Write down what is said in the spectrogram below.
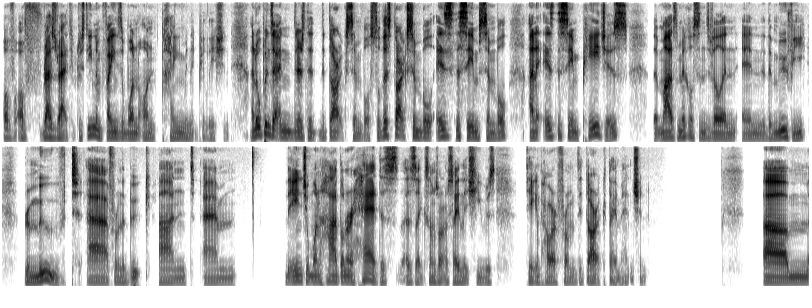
of of resurrecting Christine and finds the one on time manipulation and opens it and there's the, the dark symbol. So this dark symbol is the same symbol and it is the same pages that Mads Mikkelsen's villain in the movie removed uh, from the book and um the ancient one had on her head as as like some sort of sign that she was taking power from the dark dimension. Um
